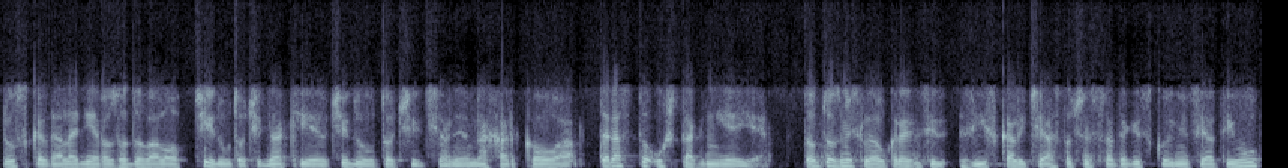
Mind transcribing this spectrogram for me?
ruské velenie rozhodovalo, či idú útočiť na Kiev, či idú útočiť ja neviem, na Charkov a teraz to už tak nie je. V tomto zmysle Ukrajinci získali čiastočne strategickú iniciatívu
